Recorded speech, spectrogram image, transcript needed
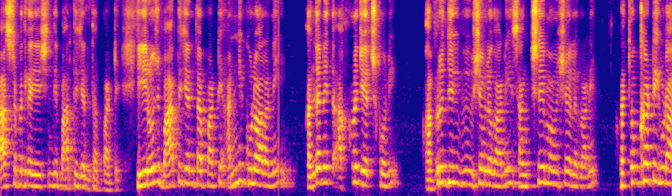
రాష్ట్రపతిగా చేసింది భారతీయ జనతా పార్టీ. ఈ రోజు భారతీయ జనతా పార్టీ అన్ని కులాలని అందరినీ హక్కును చేర్చుకొని అభివృద్ధి విషయంలో కానీ సంక్షేమ విషయంలో కానీ ప్రతి ఒక్కటి కూడా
